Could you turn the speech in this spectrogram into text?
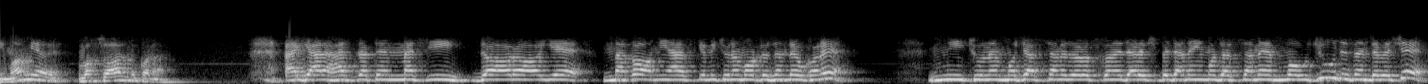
ایمان میاره وقت سوال می‌کنم اگر حضرت مسیح دارای مقامی هست که می‌تونه مرد زنده کنه می‌تونه مجسمه درست کنه درش بدن این مجسمه موجود زنده بشه.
